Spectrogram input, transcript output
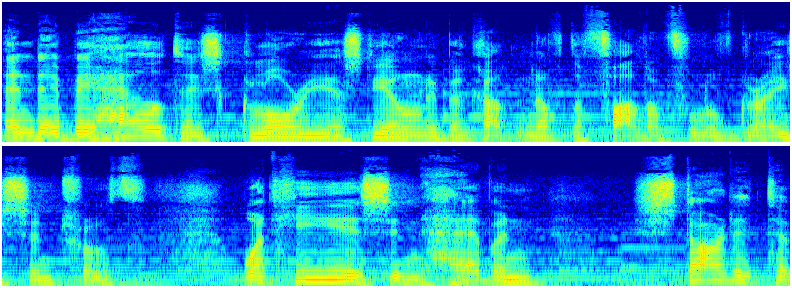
And they beheld his glory as the only begotten of the Father, full of grace and truth. What he is in heaven, started to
